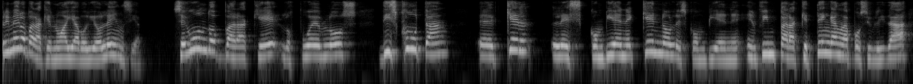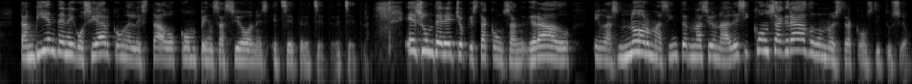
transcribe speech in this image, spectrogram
Primero, para que no haya violencia. Segundo, para que los pueblos discutan eh, qué les conviene, qué no les conviene, en fin, para que tengan la posibilidad también de negociar con el Estado compensaciones, etcétera, etcétera, etcétera. Es un derecho que está consagrado en las normas internacionales y consagrado en nuestra Constitución.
